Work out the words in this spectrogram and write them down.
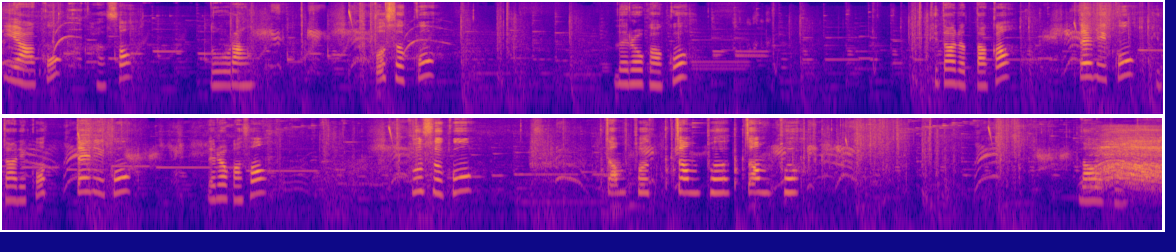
피하고 가서 노랑 부수고 내려가고 기다렸다가 때리고 기다리고 때리고 내려가서 부수고 점프 점프 점프 나오고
